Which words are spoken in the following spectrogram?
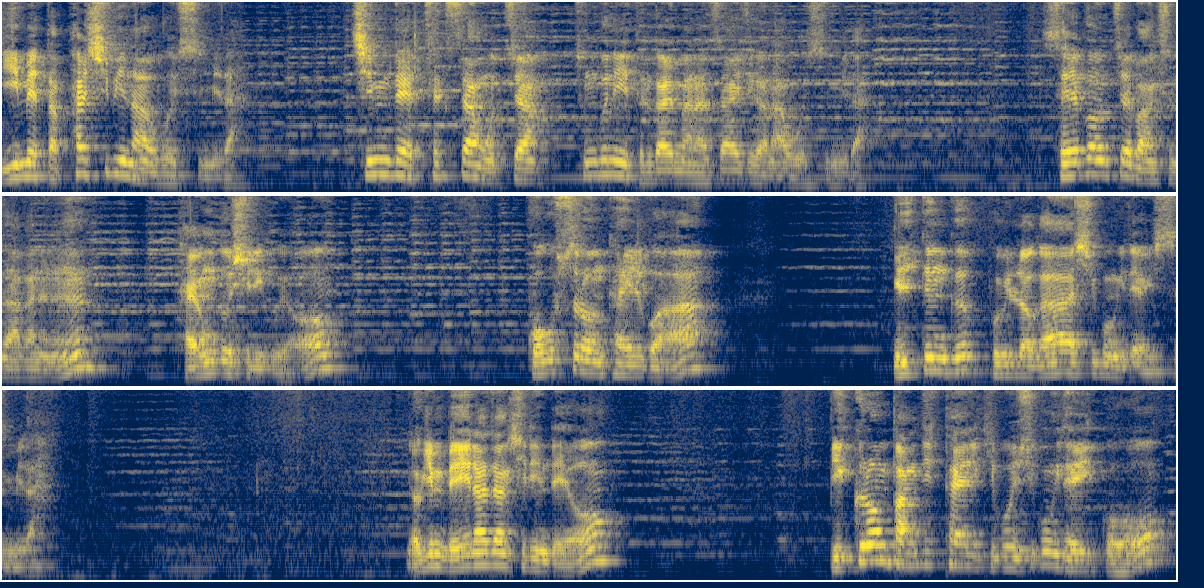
2m 80이 나오고 있습니다. 침대, 책상, 옷장 충분히 들어갈 만한 사이즈가 나오고 있습니다. 세 번째 방에서 나가는 다용도실이고요. 고급스러운 타일과 1등급 보일러가 시공이 되어 있습니다. 여긴 메인 화장실인데요. 미끄럼 방지 타일 기본 시공이 되어 있고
